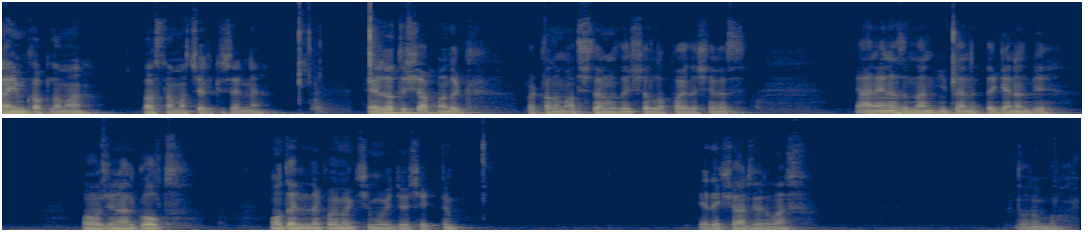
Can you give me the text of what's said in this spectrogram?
Titanyum kaplama. Paslanmaz çelik üzerine. Henüz atış yapmadık. Bakalım atışlarımızı da inşallah paylaşırız. Yani en azından internette genel bir orijinal gold modeline koymak için bu videoyu çektim. Yedek şarjörü var. Durum bu.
